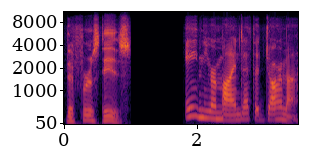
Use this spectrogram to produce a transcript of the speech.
The first is, Aim your mind at the Dharma.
